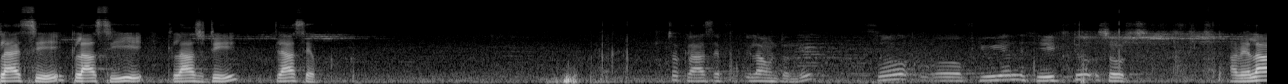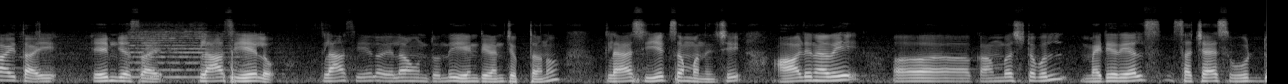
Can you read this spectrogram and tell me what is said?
class C class E class D class F. So class F ఇలా ఉంటుంది. So fuel heat source. అవి ఎలా అవుతాయి? ఏం చేస్తాయి? క్లాస్ ఏలో క్లాస్ ఏలో ఎలా ఉంటుంది ఏంటి అని చెప్తాను. క్లాస్ ఏకి సంబంధించి ordinary combustible materials such as wood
